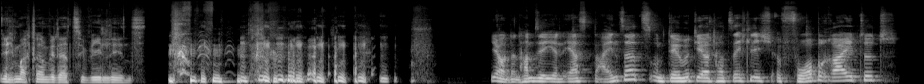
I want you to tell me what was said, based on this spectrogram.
Ich mache dann wieder Zivildienst. Ja, und dann haben sie ihren ersten Einsatz und der wird ja tatsächlich äh, vorbereitet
